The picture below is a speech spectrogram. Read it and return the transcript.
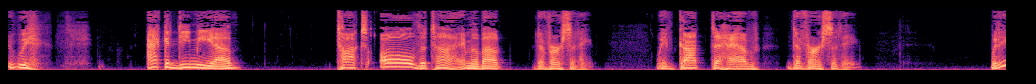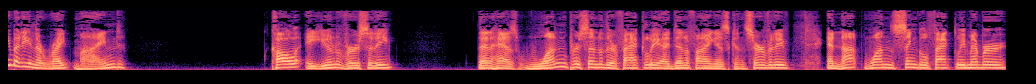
We academia talks all the time about diversity. We've got to have diversity. Would anybody in their right mind call a university that has 1% of their faculty identifying as conservative and not one single faculty member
